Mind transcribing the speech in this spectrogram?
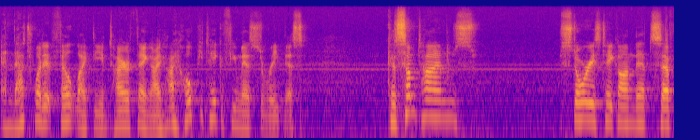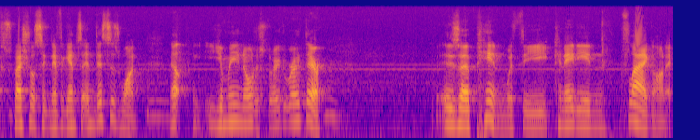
And that's what it felt like the entire thing. I, I hope you take a few minutes to read this. Because sometimes stories take on that special significance, and this is one. Mm-hmm. Now, you may notice right, right there mm. is a pin with the Canadian flag on it.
